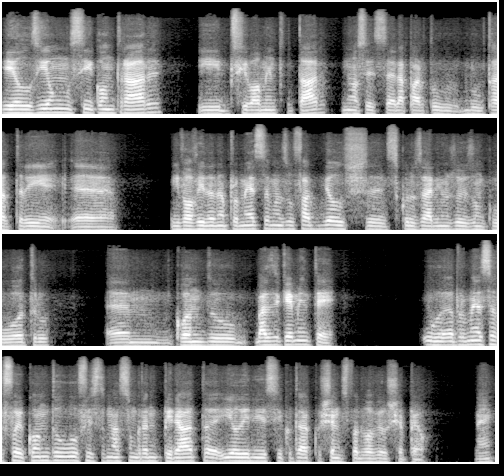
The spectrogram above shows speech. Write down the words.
eles iam se encontrar e possivelmente lutar. Não sei se era a parte do, do lutar teria uh, envolvida na promessa, mas o facto de eles eh, se cruzarem os dois um com o outro, um, quando basicamente é a promessa foi quando o Luffy se tornasse um grande pirata e ele iria se encontrar com o Shanks para devolver o chapéu, né?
